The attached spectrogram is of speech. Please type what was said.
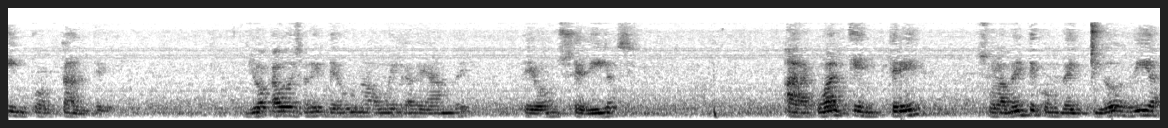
importante, yo acabo de salir de una huelga de hambre de 11 días a la cual entré solamente con 22 días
